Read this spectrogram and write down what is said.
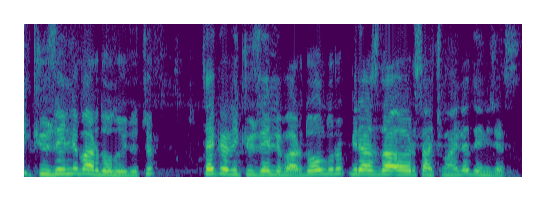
250 bar doluydu tüp. Tekrar 250 bar doldurup biraz daha ağır saçmayla deneyeceğiz.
